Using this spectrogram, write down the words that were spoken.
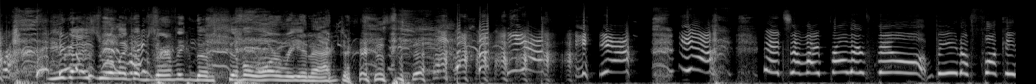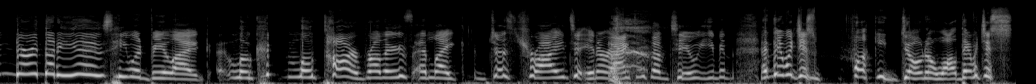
brother You guys were like observing the Civil War reenactors. yeah, yeah. Yeah. And so my brother Phil, being a fucking nerd that he is, he would be like, "Look, Lok'tar brothers," and like just trying to interact with them too. Even and they would just fucking don't know all. They would just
